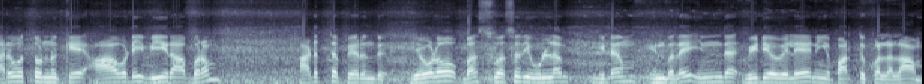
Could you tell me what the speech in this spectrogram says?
அறுபத்தொன்று கே ஆவடி வீராபுரம் அடுத்த பேருந்து. எவ்வளோ பஸ் வசதி உள்ள இடம் என்பதை இந்த வீடியோவிலே நீங்கள் பார்த்து கொள்ளலாம்.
